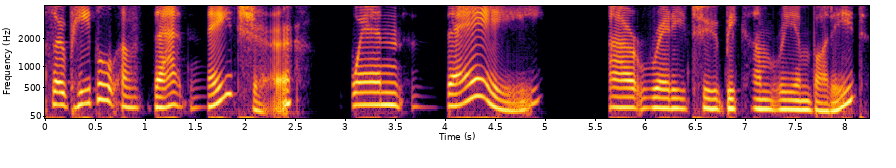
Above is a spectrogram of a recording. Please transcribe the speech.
so people of that nature, when they are ready to become re embodied.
